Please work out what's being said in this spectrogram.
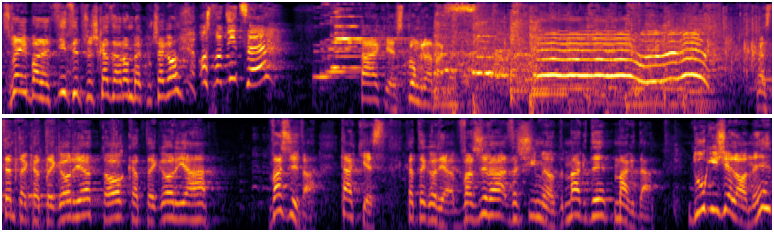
Z mojej baletnicy przeszkadza rąbek u czego? O spódnicę? Tak jest, punkt dla Magdy. Następna kategoria to kategoria warzywa. Tak jest, kategoria warzywa. Zacznijmy od Magdy. Magda, długi zielony,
